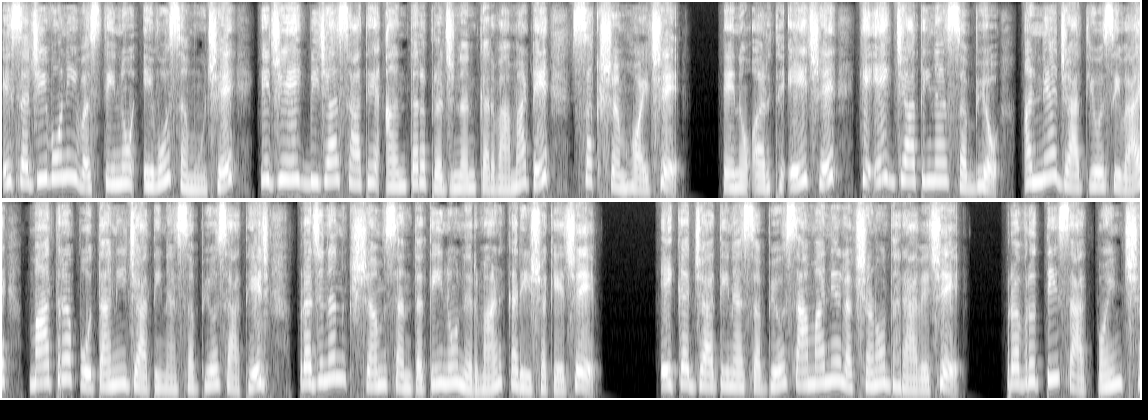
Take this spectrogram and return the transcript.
એ સજીવોની વસ્તીનો એવો સમૂહ છે કે જે એકબીજા સાથે આંતર પ્રજનન કરવા માટે સક્ષમ હોય છે. તેનો અર્થ એ છે કે એક જાતિના સભ્યો અન્ય જાતિઓ સિવાય માત્ર પોતાની જાતિના સભ્યો સાથે જ પ્રજનનક્ષમ સંતતિનું નિર્માણ કરી શકે છે. એક જ જાતિના સભ્યો સામાન્ય લક્ષણો ધરાવે છે. પ્રવૃત્તિ સાત પોઈન્ટ છ.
